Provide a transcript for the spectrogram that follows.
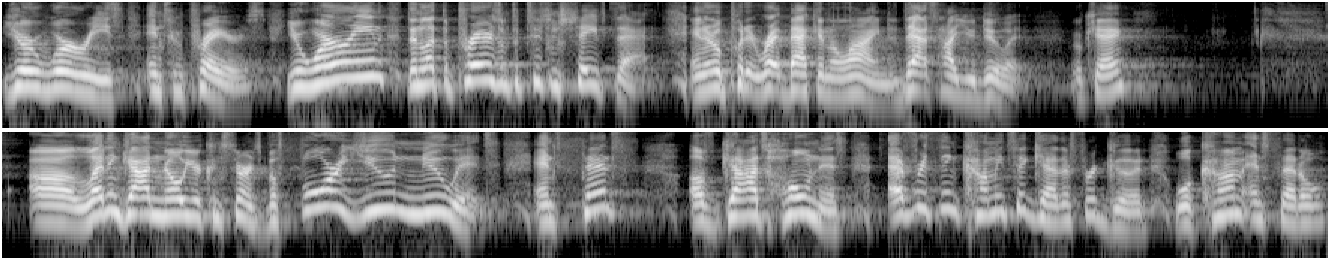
your worries into prayers. You're worrying, then let the prayers and petitions shape that, and it'll put it right back in the line. That's how you do it, okay? Uh, letting God know your concerns. Before you knew it and sense of God's wholeness, everything coming together for good will come and settle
